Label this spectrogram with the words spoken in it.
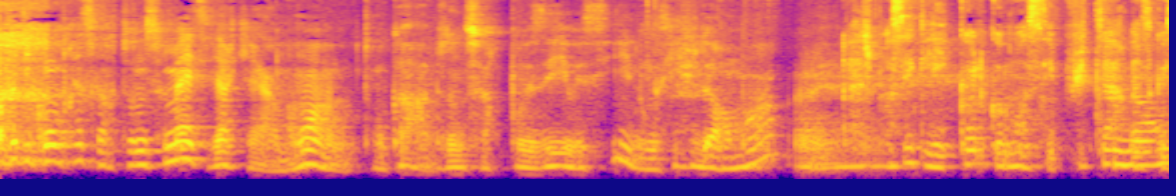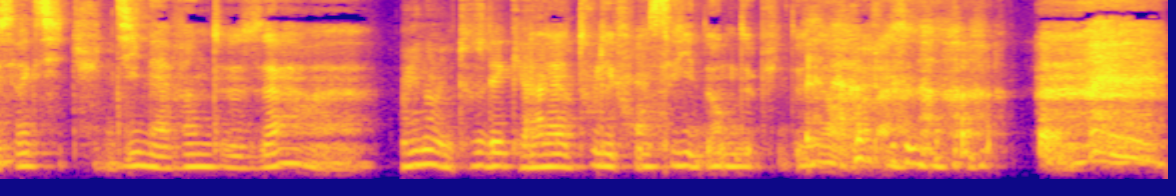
en fait, ils compressent leur temps de sommeil. C'est-à-dire qu'il y a un moment, ton corps a besoin de se reposer aussi. Donc si tu dors moins. Euh, ah, je pensais que l'école commençait plus tard parce que c'est vrai que si tu dînes à 22 heures. Euh, oui, non, ils tous décalés. tous les Français, ils dorment depuis deux heures.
